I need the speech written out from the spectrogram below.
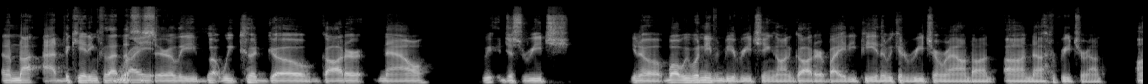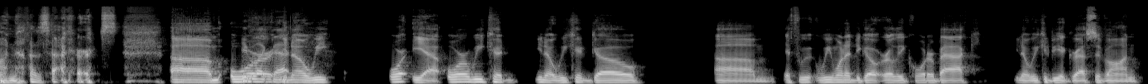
and I'm not advocating for that Right. necessarily, but we could go Goedert now. We could just reach, you know, well, we wouldn't even be reaching on Goedert by ADP, and then we could reach around on on uh, reach around on uh, Zach Ertz, um, People like or you know we, or yeah, or we could you know we could go, um, if we, we wanted to go early quarterback, you know, we could be aggressive on,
